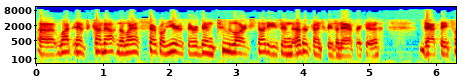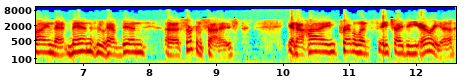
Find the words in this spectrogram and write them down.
uh, what has come out in the last several years, there have been two large studies in other countries in Africa that they find that men who have been uh, circumcised in a high prevalence HIV area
